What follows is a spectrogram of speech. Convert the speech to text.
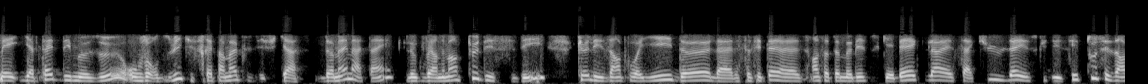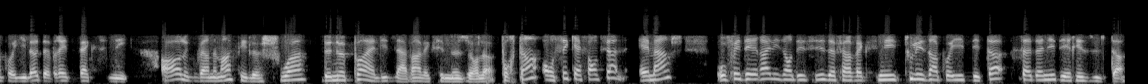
Mais il y a peut-être des mesures aujourd'hui qui seraient pas mal plus efficaces. Demain matin, le gouvernement peut décider que les employés de la, Société d'assurance automobile du Québec, la SAQ, la SQDC, tous ces employés-là devraient être vaccinés. Or, le gouvernement fait le choix de ne pas aller de l'avant avec ces mesures-là. Pourtant, on sait qu'elles fonctionnent. Elles marchent. Au fédéral, ils ont décidé de faire vacciner tous les employés de l'État. Ça a donné des résultats.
